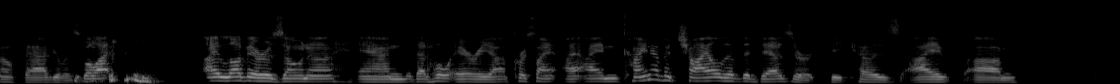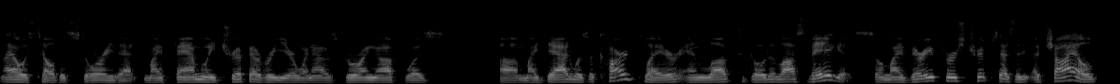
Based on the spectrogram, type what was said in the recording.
Oh, fabulous. Well, I I love Arizona and that whole area. Of course, I, I am kind of a child of the desert because I've um, I always tell this story that my family trip every year when I was growing up was uh, my dad was a card player and loved to go to Las Vegas. So my very first trips as a, a child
